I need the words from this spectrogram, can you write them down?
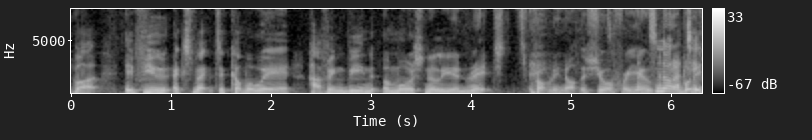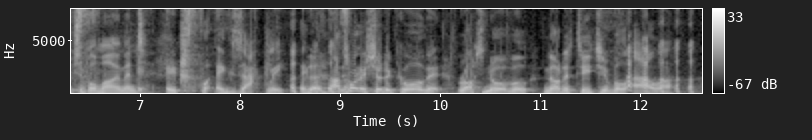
But if you expect to come away having been emotionally enriched, it's probably not the show for you. It's not a but teachable it's, moment. It's for, exactly. That's what I should have called it. Ross Noble, not a teachable hour.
